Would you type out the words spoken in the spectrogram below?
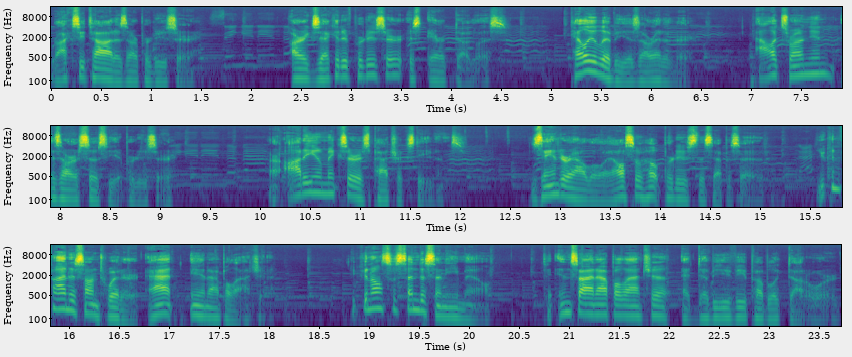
Roxy Todd is our producer. Our executive producer is Eric Douglas. Kelly Libby is our editor. Alex Runyon is our associate producer. Our audio mixer is Patrick Stevens. Zander Aloi also helped produce this episode. You can find us on Twitter at InAppalachia. You can also send us an email to insideappalachia at wvpublic.org.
